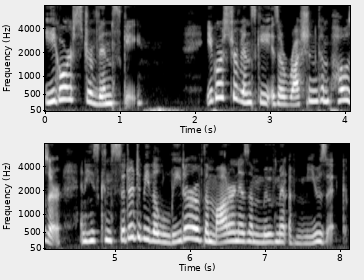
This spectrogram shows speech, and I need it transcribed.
Igor Stravinsky. Igor Stravinsky is a Russian composer, and he's considered to be the leader of the modernism movement of music.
